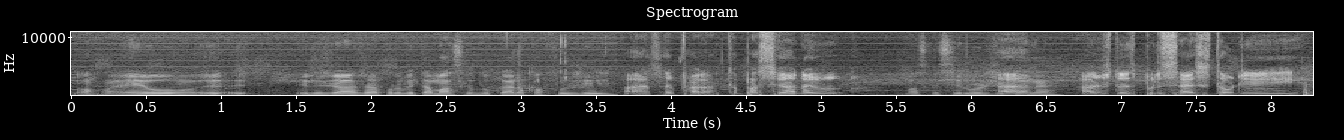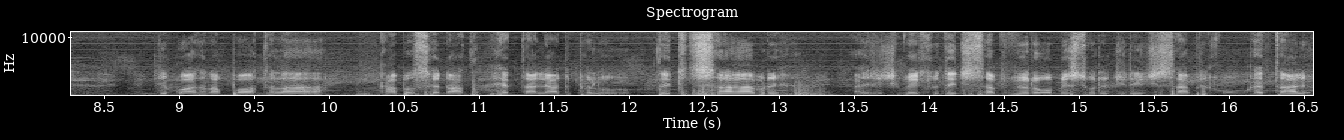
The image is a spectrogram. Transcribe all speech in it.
Bom, aí eu, eu- ele já, já aproveita a máscara do cara pra fugir. Ah, você fala, tá passeando, aí o, Máscara cirúrgica, é, né? os dois policiais que estão de, de guarda na porta lá, acabam sendo retalhados pelo Dente de Sabre. A gente vê que o Dente de Sabre virou uma mistura de Dente de Sabre com retalho,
